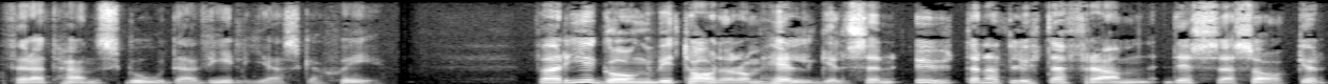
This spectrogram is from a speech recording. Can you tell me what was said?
för att hans goda vilja ska ske. Varje gång vi talar om helgelsen utan att lyfta fram dessa saker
